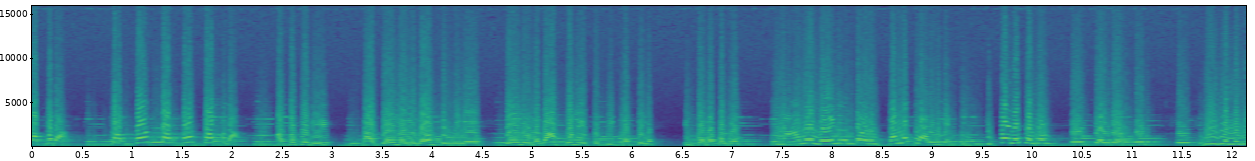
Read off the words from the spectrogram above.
தப்புதான். தப்பு தப்பு தப்புதான். அப்ப சரி நான் வேணும்னு தான் தும்மினேன் வேணும்னு தான் பூனையை பத்தி கத்தினேன். இப்ப என்ன சொல்றேன்? நானே வேணும் தான் உன் கண்ணத்துல அறிஞ்சேன் இப்ப என்ன சொல்றேன்? சொல்றேன். நீ சொல்லுங்க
